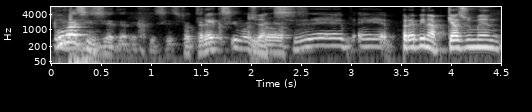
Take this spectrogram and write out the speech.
Πού βασίζεται, ρε Χρυσή, στο τρέξιμο, στο. Κοίταξε, ε, ε, πρέπει να πιάσουμε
